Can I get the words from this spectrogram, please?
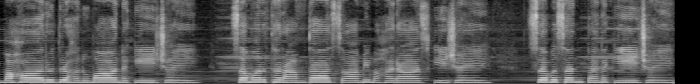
महारुद्र हनुमान की जय. समर्थ रामदास स्वामी महाराज की जय. सब संतन की जय.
